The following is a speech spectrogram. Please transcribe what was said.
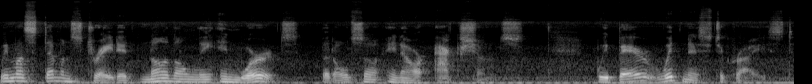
we must demonstrate it not only in words, but also in our actions. We bear witness to Christ,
